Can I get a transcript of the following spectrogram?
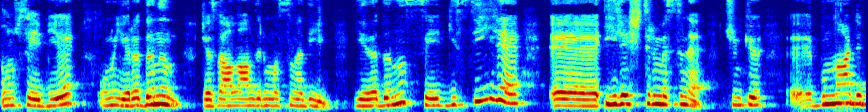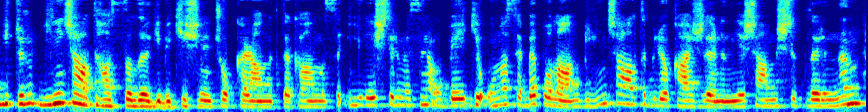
Onu sevgiye, onu Yaradan'ın cezalandırmasına değil, Yaradan'ın sevgisiyle e, iyileştirmesine. Çünkü e, bunlar da bir tür bilinçaltı hastalığı gibi kişinin çok karanlıkta kalması, iyileştirmesine, o belki ona sebep olan bilinçaltı blokajlarının, yaşanmışlıklarının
